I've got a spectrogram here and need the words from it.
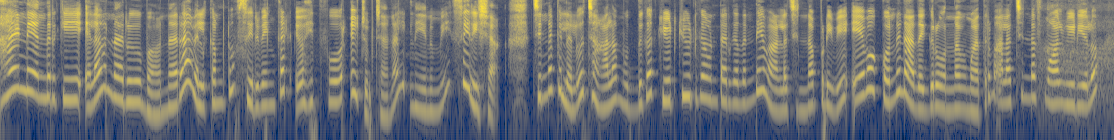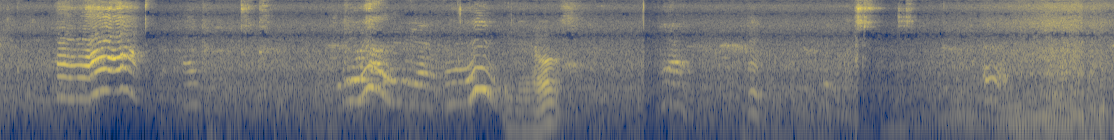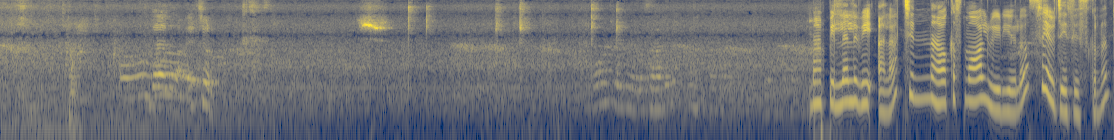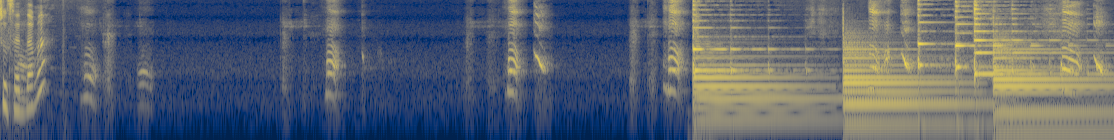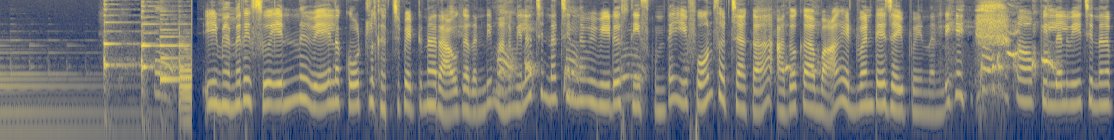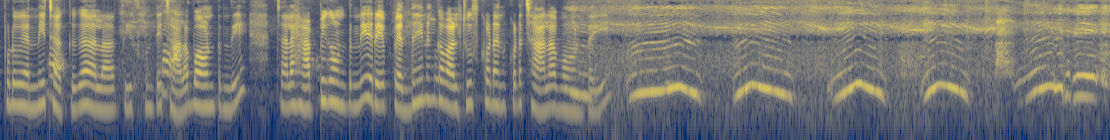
Hi అండి అందరికీ. ఎలా ఉన్నారు? బాగున్నారా? Welcome to Siri Venkat Yohith four YouTube channel. నేను మీ శిరీష. చిన్నపిల్లలు చాలా ముద్దుగా క్యూట్ క్యూట్గా ఉంటారు కదండి. వాళ్ళ చిన్నప్పుడు ఇవి ఏవో కొన్ని నా దగ్గర ఉన్నవి మాత్రం అలా చిన్న స్మాల్ వీడియోలో అయ్యో చూడు మా పిల్లలవి అలా చిన్న ఒక స్మాల్ వీడియోలో సేవ్ చేసేసుకున్నాం. చూసేద్దామా? ఈ ఎన్ని వేల కోట్లు ఖర్చు పెట్టినా రావు కదండి. మనం ఇలా చిన్న చిన్నవి వీడియోస్ తీసుకుంటే ఈ ఫోన్స్ వచ్చాక అదొక బాగా అడ్వాంటేజ్ అయిపోయిందండి. పిల్లలవి చిన్నప్పుడు అన్నీ చక్కగా అలా తీసుకుంటే చాలా బాగుంటుంది. చాలా హ్యాపీగా ఉంటుంది. రేపు పెద్ద అయినాక వాళ్ళు చూసుకోవడానికి కూడా చాలా బాగుంటాయి. Mm-hmm. Mm-hmm. Mm-hmm.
